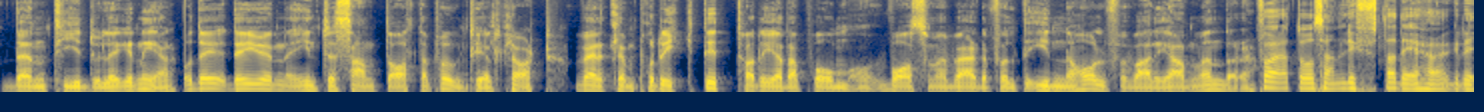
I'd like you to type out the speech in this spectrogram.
den tid du lägger ner. Och det, det, är ju en intressant datapunkt helt klart. Verkligen på riktigt ta reda på om, vad som är värdefullt innehåll för varje användare. För att då sedan lyfta det högre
